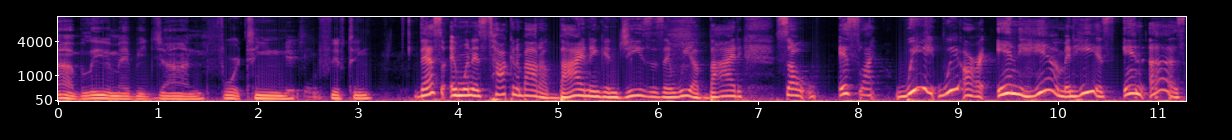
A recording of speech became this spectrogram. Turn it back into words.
I believe it may be John 14, 15. 15. That's and when it's talking about abiding in Jesus and we abide, so it's like we we are in Him and He is in us.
